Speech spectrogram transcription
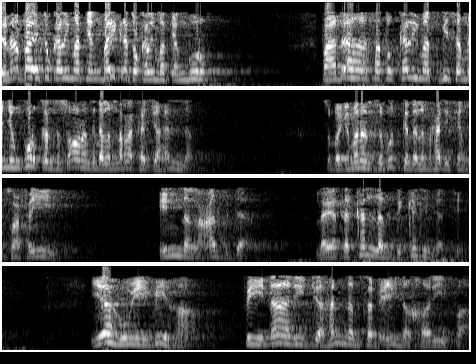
Dan apa itu kalimat yang baik atau kalimat yang buruk? Padahal satu kalimat bisa menyungkurkan seseorang ke dalam neraka jahanam. Sebagaimana disebutkan dalam hadis yang sahih. Innal abda la yatakallam bi kalimatin yahwi biha fi nari jahannam sab'ina kharifa.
